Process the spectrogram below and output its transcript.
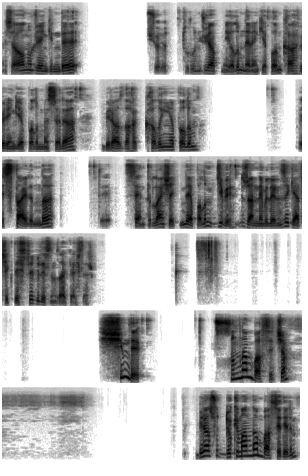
Mesela onun renginde şöyle turuncu yapmayalım. Ne renk yapalım? Kahverengi yapalım mesela. Biraz daha kalın yapalım. Ve style'ını da centerline şeklinde yapalım gibi düzenlemelerinizi gerçekleştirebilirsiniz arkadaşlar. Şimdi şundan bahsedeceğim. Biraz şu dokümandan bahsedelim.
